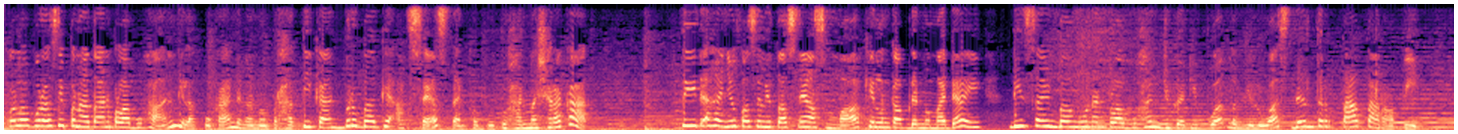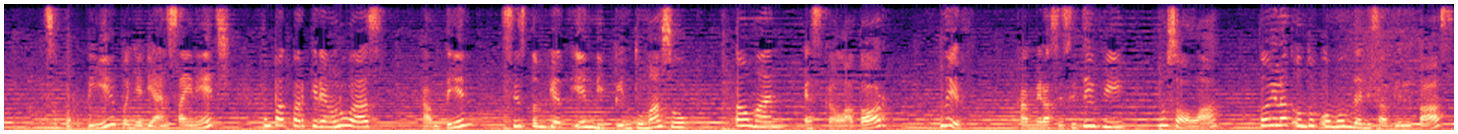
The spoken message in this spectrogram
Kolaborasi penataan pelabuhan dilakukan dengan memperhatikan berbagai akses dan kebutuhan masyarakat. Tidak hanya fasilitasnya semakin lengkap dan memadai, desain bangunan pelabuhan juga dibuat lebih luas dan tertata rapi. Seperti penyediaan signage, tempat parkir yang luas, kantin, sistem gate-in di pintu masuk, taman, eskalator, lift, kamera CCTV, musola, toilet untuk umum dan disabilitas,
